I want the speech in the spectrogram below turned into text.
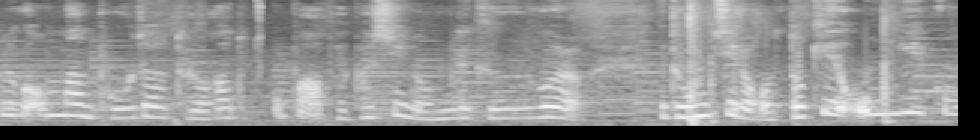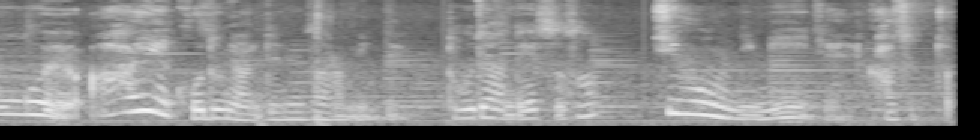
그리고 엄마는 보호자가 들어가도 오빠가 180이 넘는데 그걸 그 덩치를 어떻게 옮길 건 거예요. 아예 거동이 안 되는 사람인데 도저히 안 되겠어서 시부모님이 이제 가셨죠.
